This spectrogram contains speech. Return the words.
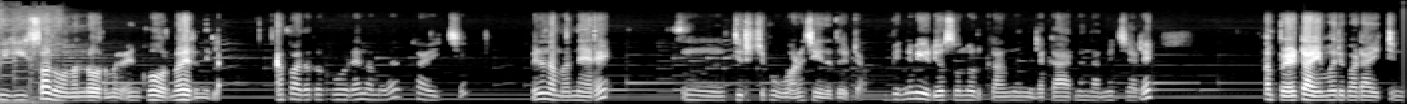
ബീഫാ തോന്നുന്നുണ്ട് ഓർമ്മ എനിക്ക് ഓർമ്മ വരുന്നില്ല. അപ്പോൾ അതൊക്കെ കൂടെ നമ്മൾ കഴിച്ച് പിന്നെ നമ്മൾ നേരെ തിരിച്ചു പോവുകയാണ് ചെയ്തത് കേട്ടോ. പിന്നെ വീഡിയോസ് ഒന്നും എടുക്കാൻ നിന്നില്ല. കാരണം എന്താണെന്ന് വെച്ചാൽ അപ്പോഴേ ടൈം ഒരുപാട് ആയിട്ടുണ്ട്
